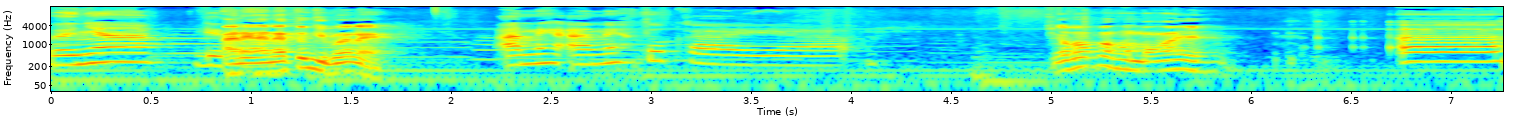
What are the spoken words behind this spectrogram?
banyak gitu. aneh-aneh tuh gimana ya Aneh-aneh tuh kayak nggak apa-apa ngomong aja eh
